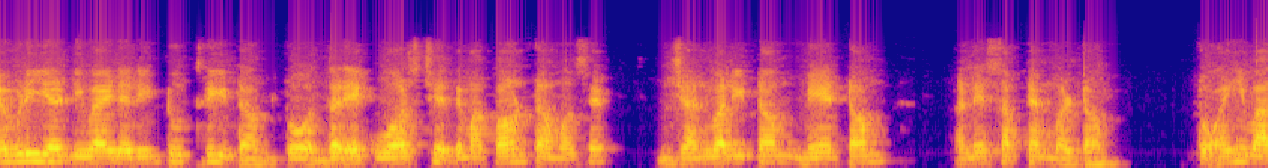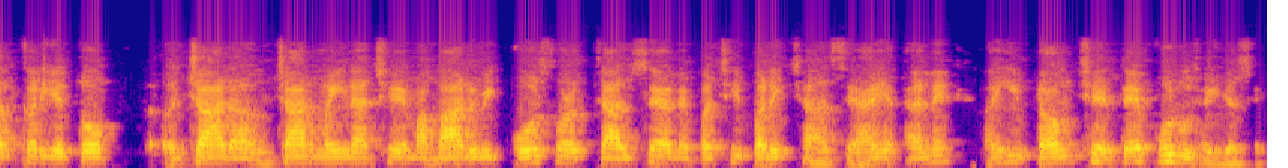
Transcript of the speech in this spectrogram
every year divided into three term તો દરેક વર્ષ છે તેમાં ત્રણ ટર્મ હશે જાન્યુઆરી ટર્મ મે ટર્મ અને સપ્ટેમ્બર ટર્મ તો અહીં વાત કરીએ તો ચાર ચાર મહિના છે, એમાં બાર વીક કોર્સ વર્ક ચાલશે અને પછી પરીક્ષા હશે. અને અહીં ટર્મ છે તે પૂરું થઈ જશે.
